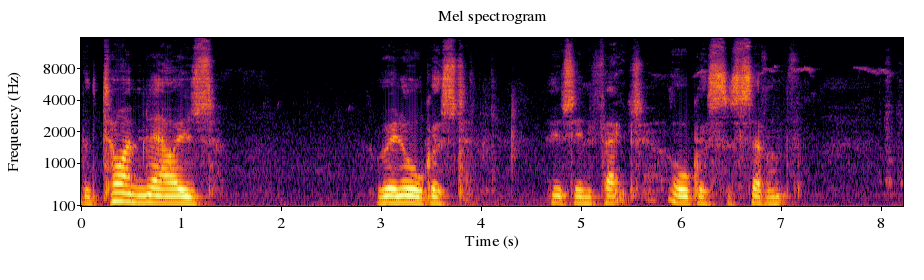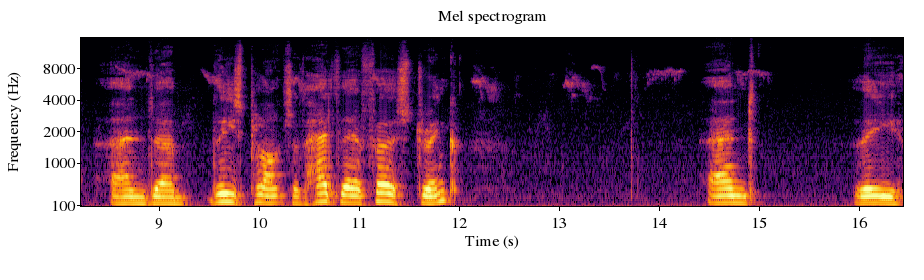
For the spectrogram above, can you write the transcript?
the time now is, we're in August, it's in fact August the 7th and um, these plants have had their first drink. And the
